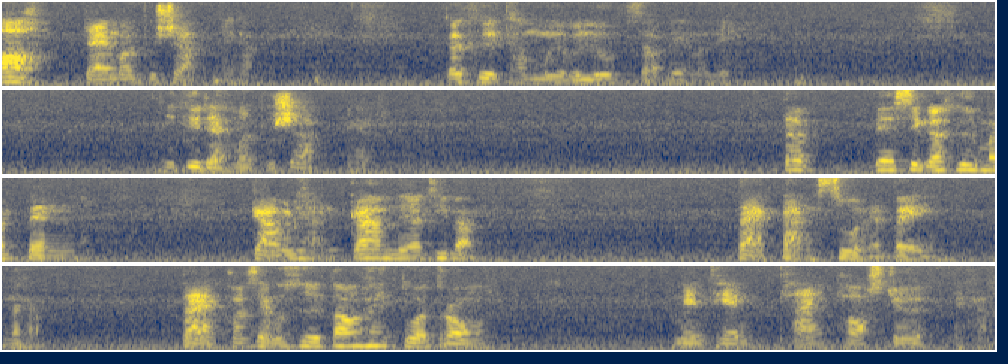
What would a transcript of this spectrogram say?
อ๋อ diamond push up นะครับ ก็คือทำมือเป็นรูปสามเหลี่ยมแบบนี้ นี่คือ diamond push up นะครับ แต่เบสิกก็คือมันเป็นการบริหารกล้ามเนื้อที่แบบ แตกต่างส่วนกันไปเองนะครับ แต่คอนเซ็ปต์ก็คือต้องให้ตัวตรง maintain plank posture นะครับ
